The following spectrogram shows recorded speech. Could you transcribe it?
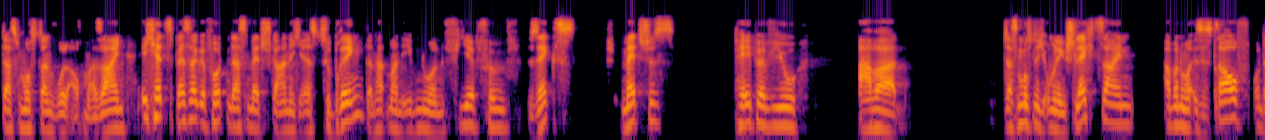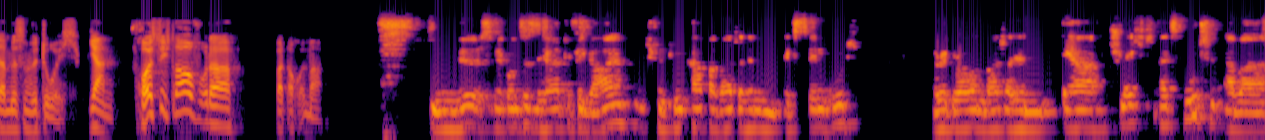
das muss dann wohl auch mal sein. Ich hätte es besser gefunden, das Match gar nicht erst zu bringen. Dann hat man eben nur ein 4, 5, 6 Matches Pay-Per-View. Aber das muss nicht unbedingt schlecht sein aber nur ist es drauf und da müssen wir durch. Jan, freust du dich drauf oder was auch immer? Nö, ist mir grundsätzlich relativ egal. Ich finde Luke Harper weiterhin extrem gut. Eric Rowan weiterhin eher schlecht als gut, aber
